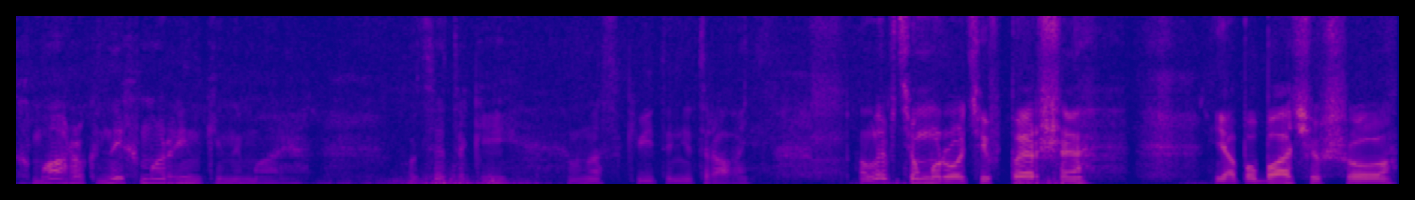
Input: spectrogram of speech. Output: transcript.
хмарок, ні хмаринки немає. Оце такий у нас квітень і травень. Але в цьому році вперше я побачив, що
